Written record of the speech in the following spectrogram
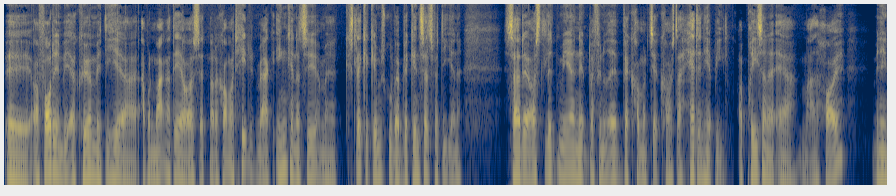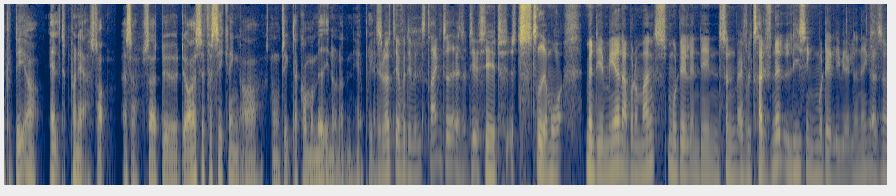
Øh, og fordelen ved at køre med de her abonnementer, det er også, at når der kommer et helt nyt mærke, ingen kender til, og man slet ikke kan gennemskue, hvad bliver gensalgsværdierne, så er det også lidt mere nemt at finde ud af, hvad kommer det til at koste at have den her bil. Og priserne er meget høje, men inkluderer alt på nær strøm. Altså, så det, det er også forsikring og sådan nogle ting, der kommer med ind under den her pris. Ja, det er også derfor, det er vel strengt til, altså det er et strid om ord, men det er mere en abonnementsmodel, end det er en sådan, i hvert fald traditionel leasingmodel i virkeligheden. Ikke? Altså,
